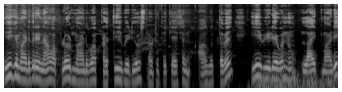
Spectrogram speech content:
ಹೀಗೆ ಮಾಡಿದರೆ ನಾವು ಅಪ್ಲೋಡ್ ಮಾಡುವ ಪ್ರತಿ ವಿಡಿಯೋಸ್ ನೋಟಿಫಿಕೇಷನ್ ಆಗುತ್ತವೆ. ಈ ವಿಡಿಯೋವನ್ನು ಲೈಕ್ ಮಾಡಿ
